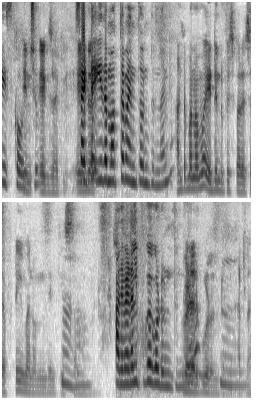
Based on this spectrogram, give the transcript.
తీసుకోవచ్చు. ఎగ్జాక్ట్లీ సెట్ ఇది మొత్తం ఎంత ఉంటుందండి? అంటే మనము ఎయిటీన్ రూపీస్ పర్ ఎస్ఎఫ్టీ మనం దీనికి ఇస్తాం అది వెడల్పుగా కూడా ఉంటుంది వెడల్పు కూడా ఉంటుంది అట్లా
